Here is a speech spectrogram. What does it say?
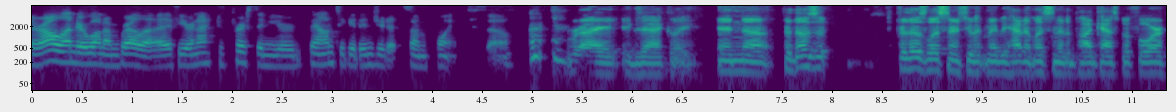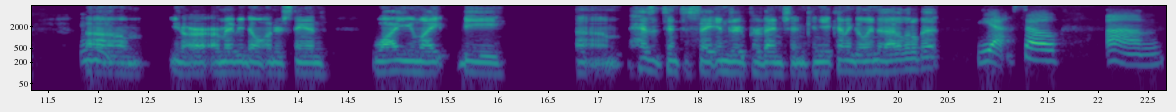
they're all under one umbrella. If you're an active person, you're bound to get injured at some point. So Right, exactly. And uh, for those for those listeners who maybe haven't listened to the podcast before, mm-hmm. um, you know, or, or, maybe don't understand why you might be um, hesitant to say injury prevention, can you kind of go into that a little bit? Yeah. So um,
